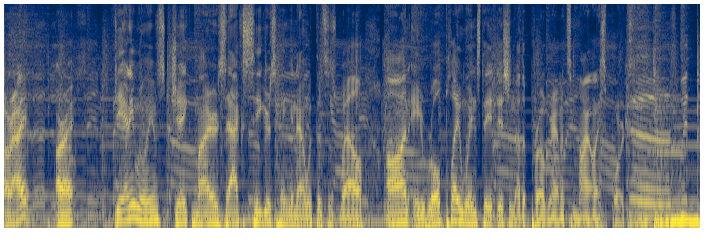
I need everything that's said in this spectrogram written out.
All right? All right. Danny Williams, Jake Meyer, Zach Segars hanging out with us as well on a Role Play Wednesday edition of the program. It's Mile High Sports.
